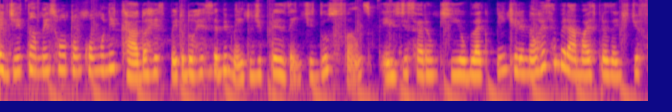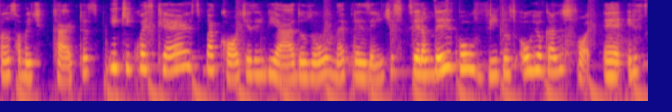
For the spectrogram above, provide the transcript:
YG também soltou um comunicado a respeito do recebimento de presentes dos fãs. Eles disseram que o Blackpink ele não receberá mais presentes de fãs, somente cartas, e que quaisquer pacotes enviados ou né, presentes serão devolvidos ou jogados fora. É, eles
